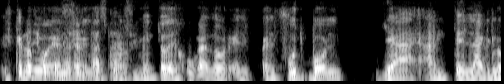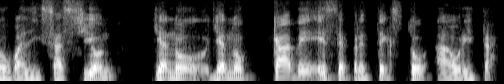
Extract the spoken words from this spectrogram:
Es que no puede no ser el el desconocimiento del jugador. El, el fútbol ya ante la globalización ya no, ya no cabe ese pretexto ahorita.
